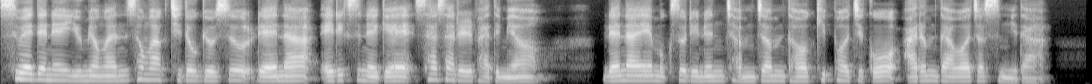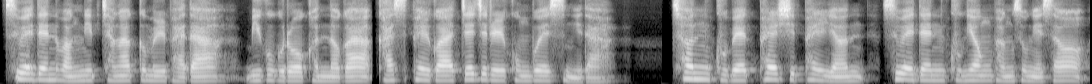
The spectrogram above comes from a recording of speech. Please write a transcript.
스웨덴의 유명한 성악 지도교수 레나 에릭슨에게 사사를 받으며 레나의 목소리는 점점 더 깊어지고 아름다워졌습니다. 스웨덴 왕립 장학금을 받아 미국으로 건너가 가스펠과 재즈를 공부했습니다. 1988년 스웨덴 국영방송에서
